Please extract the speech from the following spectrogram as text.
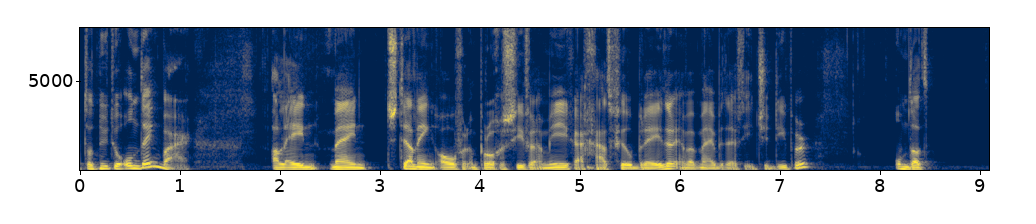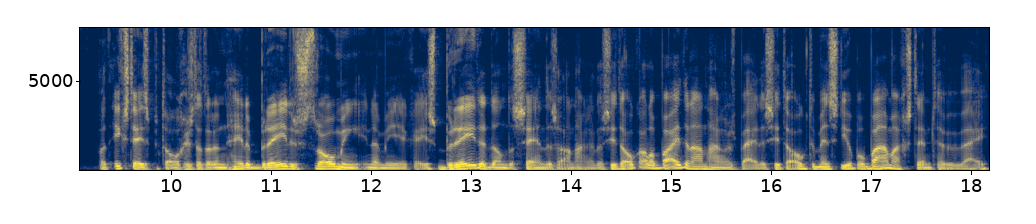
tot nu toe ondenkbaar. Alleen mijn stelling over een progressiever Amerika gaat veel breder en wat mij betreft ietsje dieper. Omdat wat ik steeds betoog is dat er een hele brede stroming in Amerika is. Breder dan de Sanders-aanhanger. Daar zitten ook alle Biden-aanhangers bij. Daar zitten ook de mensen die op Obama gestemd hebben bij.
